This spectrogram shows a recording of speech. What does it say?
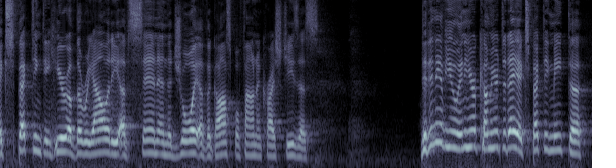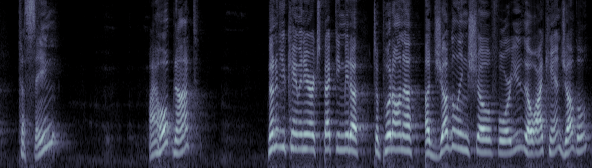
expecting to hear of the reality of sin and the joy of the gospel found in Christ Jesus. Did any of you in here come here today expecting me to, to sing? I hope not. None of you came in here expecting me to, to put on a, a juggling show for you, though I can't juggle.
